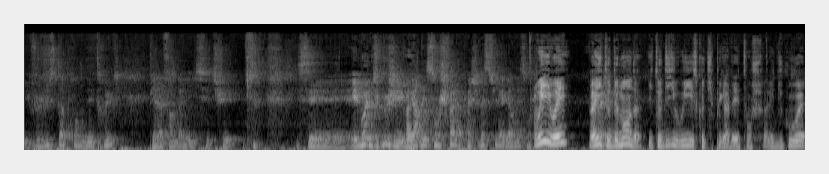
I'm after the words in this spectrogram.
il veut juste apprendre des trucs. Puis à la fin, bah, il se fait tuer. Et moi, du coup, j'ai Ouais. gardé son cheval après. Je sais pas si tu l'as gardé son cheval. Oui, oui. Ouais, il te demande, il te dit oui, est-ce que tu peux garder ton cheval? Et du coup, ouais.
